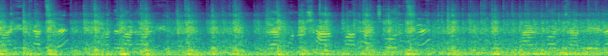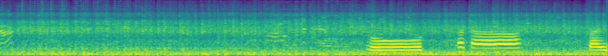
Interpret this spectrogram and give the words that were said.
বাড়ির কাছে আমাদের বাড়ি এখনও শাক বাঁধা চলছে তারপর যাবে এরা। তো টাটা বাই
